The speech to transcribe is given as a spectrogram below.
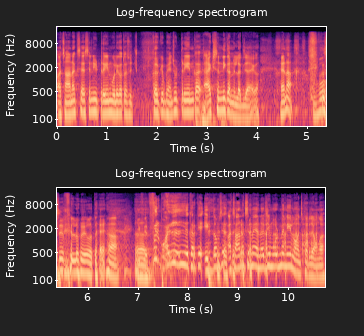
अचानक से ऐसे नहीं ट्रेन बोलेगा तो ऐसे करके भेजो ट्रेन का एक्शन नहीं करने लग जाएगा है ना वो सिर्फ़ फ़िल्म में होता है हाँ, हाँ. फिर फिर भाई करके एकदम से अचानक से मैं एनर्जी मोड में नहीं लॉन्च कर जाऊँगा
